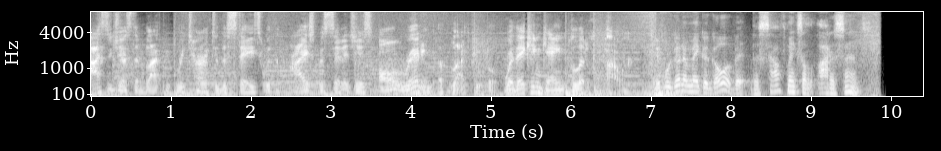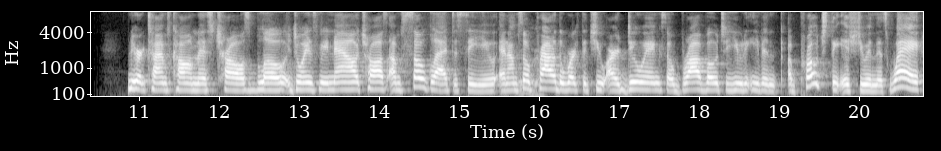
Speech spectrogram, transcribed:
I suggest that black people return to the states with the highest percentages already of black people, where they can gain political power. If we're going to make a go of it, the South makes a lot of sense. New York Times columnist Charles Blow joins me now. Charles, I'm so glad to see you, and I'm so proud of the work that you are doing. So, bravo to you to even approach the issue in this way.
